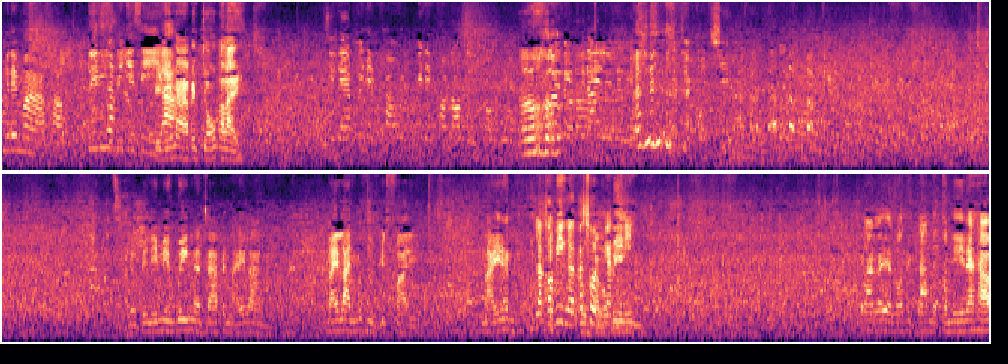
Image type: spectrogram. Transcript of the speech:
ไม่ได้มาครับนี่ที่ทำมีกี่สีปีอะนี้มาเป็นโจ๊กอะไร สีแดงไม่เน้นเข้าไม่เน้นเข้ารอบเป็น เข้ารอบเออไม่ได้เลยเลยจากคนเชียร์เดี๋ยวปีนี้มีวิ่งนะจ๊ะเป็นไนท์รันไนท์รันก็คือปิดไฟไนท์ทันแล้วก็วิ่งแล้วก็ชนกันวิ่งนี่รายละเอียดรอติดตามแต่ตอนนี้นะครับ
